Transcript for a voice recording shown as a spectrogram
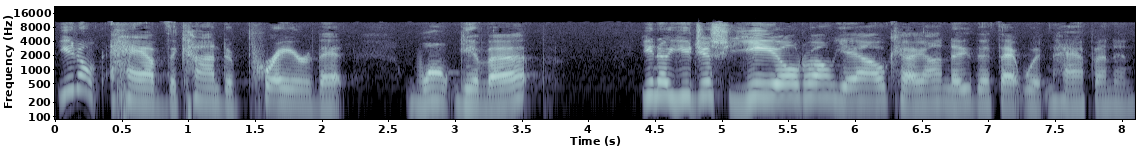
you don't have the kind of prayer that won't give up, you know, you just yield. Oh, yeah, okay, I knew that that wouldn't happen. And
